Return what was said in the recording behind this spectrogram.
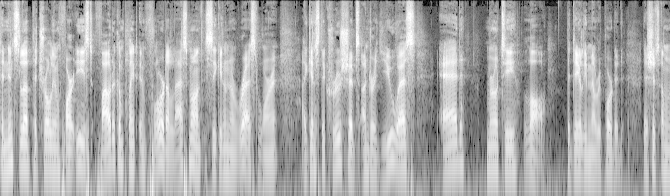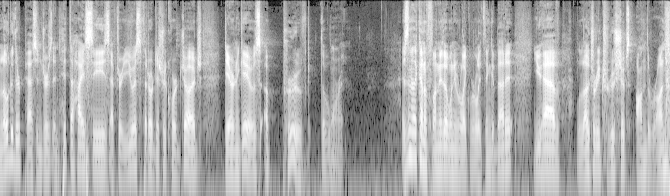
Peninsula Petroleum Far East filed a complaint in Florida last month seeking an arrest warrant against the cruise ships under U.S. Admiralty law, the Daily Mail reported. The ships unloaded their passengers and hit the high seas after a U.S. federal district court judge, Darrin Gayles, approved the warrant. Isn't that kind of funny though when you like really think about it? You have luxury cruise ships on the run.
